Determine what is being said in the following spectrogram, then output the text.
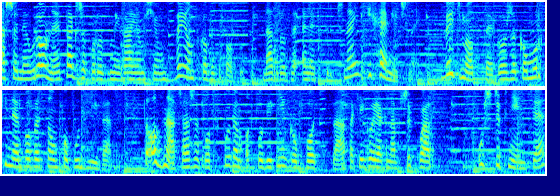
Nasze neurony także porozumiewają się w wyjątkowy sposób, na drodze elektrycznej i chemicznej. Wyjdźmy od tego, że komórki nerwowe są pobudliwe. To oznacza, że pod wpływem odpowiedniego bodźca, takiego jak na przykład uszczypnięcie,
